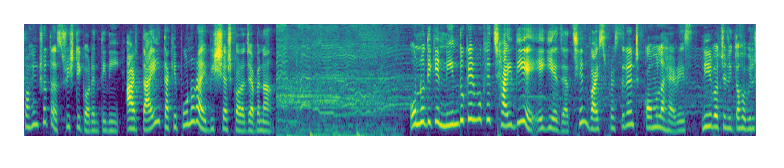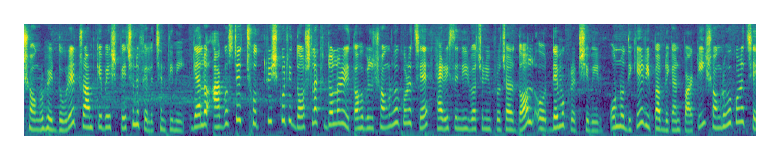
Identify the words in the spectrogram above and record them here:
সহিংসতা সৃষ্টি করেন তিনি। আর তাই তাকে পুনরায় বিশ্বাস করা যাবে না। অন্যদিকে নিন্দুকের মুখে ছাই দিয়ে এগিয়ে যাচ্ছেন ভাইস প্রেসিডেন্ট কমলা হ্যারিস। নির্বাচনী তহবিল সংগ্রহের দৌড়ে ট্রাম্পকে বেশ পেছনে ফেলেছেন তিনি। গেল আগস্টে ছত্রিশ কোটি দশ লাখ ডলারের তহবিল সংগ্রহ করেছে হ্যারিসের নির্বাচনী প্রচার দল ও ডেমোক্রেট শিবির। অন্যদিকে রিপাবলিকান পার্টি সংগ্রহ করেছে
